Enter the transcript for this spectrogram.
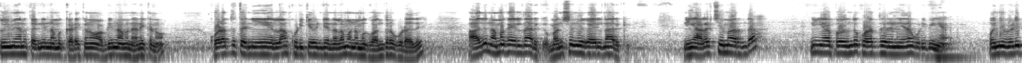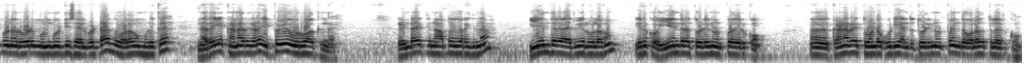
தூய்மையான தண்ணீர் நமக்கு கிடைக்கணும் அப்படின்னு நம்ம நினைக்கணும். குளத்து தண்ணியை எல்லாம் குடிக்க வேண்டிய நிலமை நமக்கு வந்துடக்கூடாது. அது நம்ம கையில் தான் இருக்குது மனுஷங்க கையில் தான் இருக்குது நீங்கள் அலட்சியமாக இருந்தால் நீங்கள் அப்போ வந்து குளத்து தண்ணியை தான் குடிப்பீங்க. கொஞ்சம் விழிப்புணர்வோடு முன்கூட்டி செயல்பட்டால் அந்த உலகம் முழுக்க நிறைய கிணறுகளை இப்போவே உருவாக்குங்க. ரெண்டாயிரத்தி நாற்பது வரைக்கும் தான் இயந்திர அறிவியல் உலகம் இருக்கும். இயந்திர தொழில்நுட்பம் இருக்கும். கிணறை தோண்டக்கூடிய அந்த தொழில்நுட்பம் இந்த உலகத்தில் இருக்கும்.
